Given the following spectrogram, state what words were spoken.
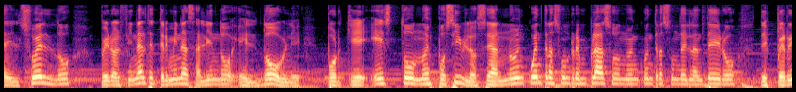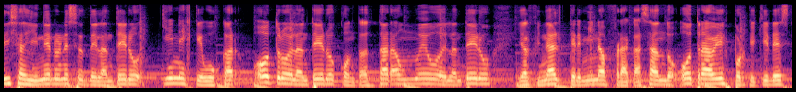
del sueldo, pero al final te termina saliendo el doble, porque esto no es posible, o sea, no encuentras un reemplazo, no encuentras un delantero, desperdicias dinero en ese delantero, tienes que buscar otro delantero, contratar a un nuevo delantero y al final termina fracasando otra vez porque quieres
